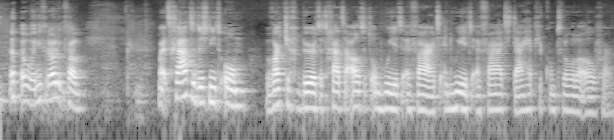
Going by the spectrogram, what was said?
Daar word je niet vrolijk van. Maar het gaat er dus niet om wat je gebeurt. Het gaat er altijd om hoe je het ervaart. En hoe je het ervaart, daar heb je controle over.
